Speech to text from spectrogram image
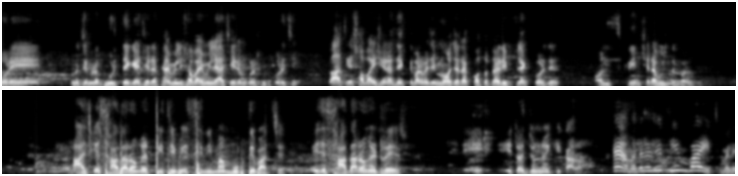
করে, মনে হচ্ছে আমরা ঘুরতে গেছি এটা ফ্যামিলি সবাই মিলে আছে, এরকম করে শুট করেছি। তো আজকে সবাই সেটা দেখতে পারবে যে মজাটা কতটা রিফ্লেক্ট করছে অন স্ক্রিন সেটা বুঝতে পারবে। আজকে সাদা রঙের পৃথিবীর সিনেমা মুক্তি পাচ্ছে। এই যে সাদা রঙের ড্রেস এটার জন্যই কি কারণ? হ্যাঁ আমাদের আজকে থিম হোয়াইট মানে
